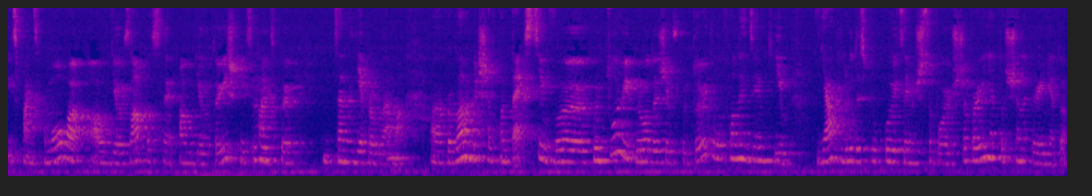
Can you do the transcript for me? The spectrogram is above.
іспанська мова, аудіозаписи, аудіодоріжки іспанською. Це не є проблема. Е, Проблема більше в контексті, в культурі продажів, в культурі телефонних дзвінків, як люди спілкуються між собою, що прийнято, що не прийнято.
